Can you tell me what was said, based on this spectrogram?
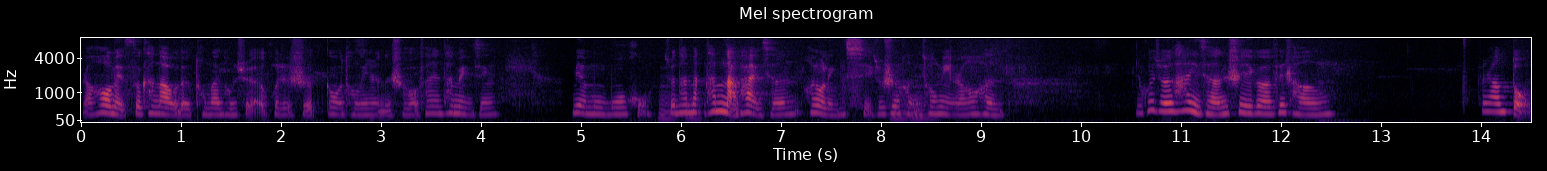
然后每次看到我的同班同学或者是跟我同龄人的时候，发现他们已经面目模糊，就他们他们哪怕以前很有灵气，就是很聪明，然后很，你会觉得他以前是一个非常。非常懂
